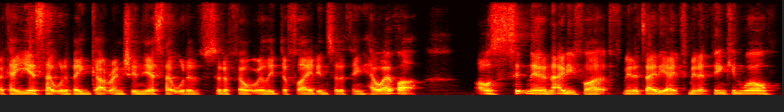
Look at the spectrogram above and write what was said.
okay, yes, that would have been gut wrenching. Yes, that would have sort of felt really deflating, sort of thing. However, I was sitting there in the 85 minutes, 88th minute thinking, well,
